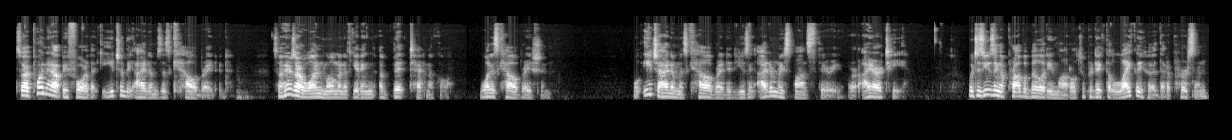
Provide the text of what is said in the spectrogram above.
So I pointed out before that each of the items is calibrated. So here's our one moment of getting a bit technical. What is calibration? Well, each item is calibrated using item response theory, or IRT which is using a probability model to predict the likelihood that a person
